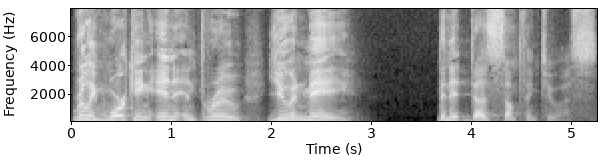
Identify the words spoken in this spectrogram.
really working in and through you and me, then it does something to us.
